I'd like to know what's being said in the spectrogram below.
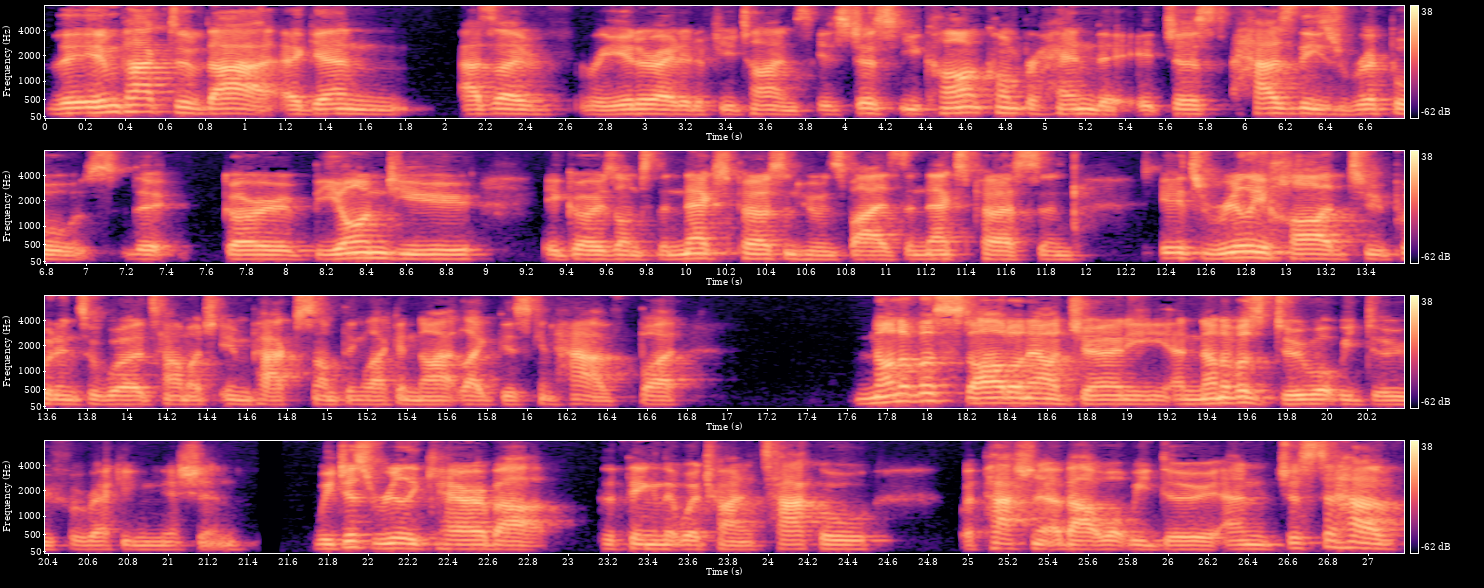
the impact of that, again, as I've reiterated a few times, it's just you can't comprehend it. It just has these ripples that go beyond you. It goes on to the next person who inspires the next person. It's really hard to put into words how much impact something like a night like this can have. But none of us start on our journey and none of us do what we do for recognition. We just really care about the thing that we're trying to tackle. We're passionate about what we do. And just to have,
